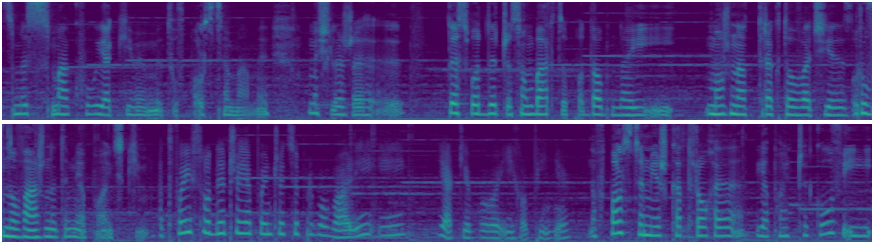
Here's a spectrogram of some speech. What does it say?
zmysł smaku, jaki my tu w Polsce mamy. Myślę, że y, te słodycze są bardzo podobne i można traktować je równoważne tym japońskim. A twoich słodyczy Japończycy próbowali i jakie były ich opinie? No w Polsce mieszka trochę Japończyków i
